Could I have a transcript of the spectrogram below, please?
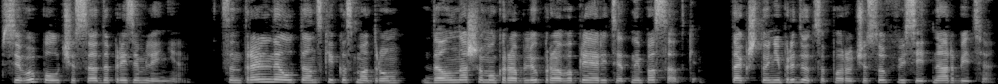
Всего полчаса до приземления. Центральный Алтанский космодром дал нашему кораблю право приоритетной посадки, так что не придется пару часов висеть на орбите.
